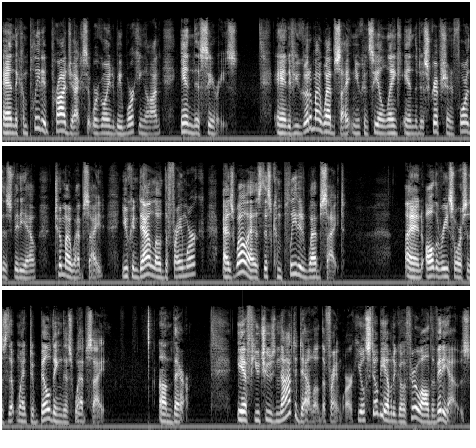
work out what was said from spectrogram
and the completed projects that we're going to be working on in this series. And if you go to my website, and you can see a link in the description for this video to my website, you can download the framework as well as this completed website and all the resources that went to building this website um, there. If you choose not to download the framework, you'll still be able to go through all the videos.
